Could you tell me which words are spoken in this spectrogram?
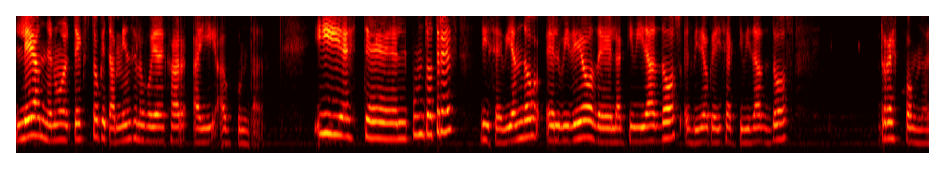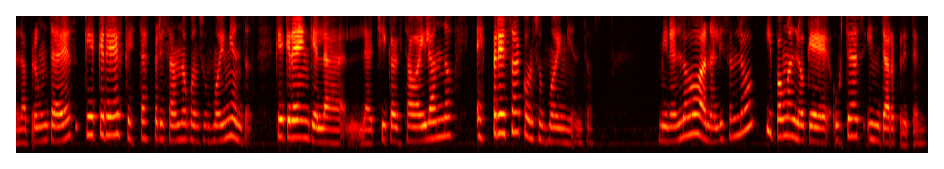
Lean de nuevo el texto que también se los voy a dejar ahí adjuntado. Y este el punto 3 Dice, viendo el video de la actividad 2, el video que dice actividad 2, respondan. La pregunta es, ¿qué crees que está expresando con sus movimientos? ¿Qué creen que la, la chica que está bailando expresa con sus movimientos? Mírenlo, analícenlo y pongan lo que ustedes interpreten.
